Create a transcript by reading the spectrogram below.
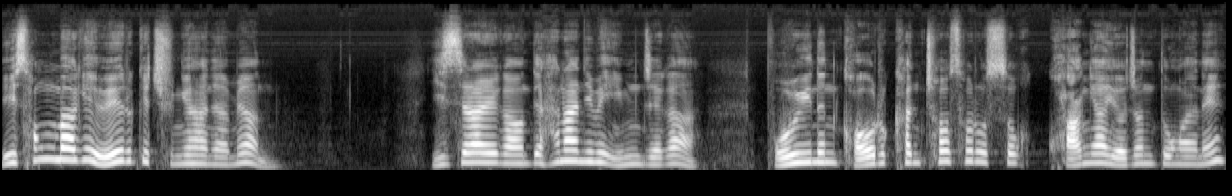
이 성막이 왜 이렇게 중요하냐면 이스라엘 가운데 하나님의 임재가 보이는 거룩한 처소로서 광야 여전 동안에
